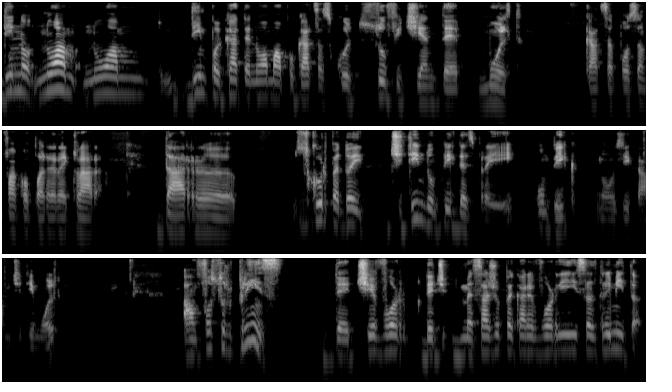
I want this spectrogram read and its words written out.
Din nou, nu am, nu am, din păcate, nu am apucat să ascult suficient de mult ca să pot să-mi fac o părere clară. Dar, uh, scurt pe doi, citind un pic despre ei, un pic, nu zic că am citit mult, am fost surprins de ce vor, de ce, mesajul pe care vor ei să-l trimită.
